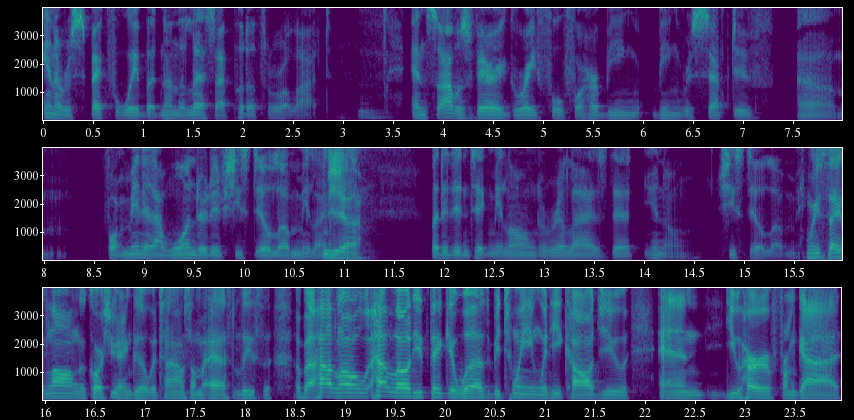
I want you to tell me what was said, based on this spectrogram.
in a respectful way, but nonetheless, I put her through a lot. And so I was very grateful for her being being receptive. Um, for a minute, I wondered if she still loved me like that. Yeah. But it didn't take me long to realize that you know she still loved me. When you say long, of course you ain't good with time, so I'm gonna ask Lisa about how long how long do you think it was between when he called you and you heard from God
